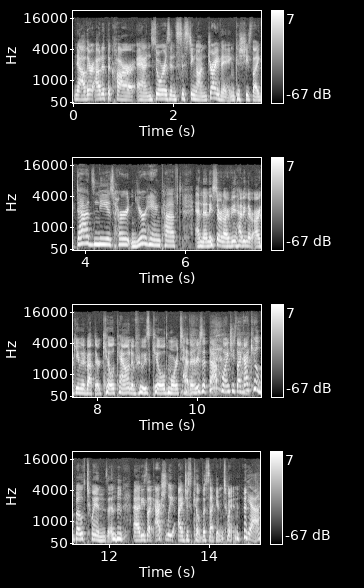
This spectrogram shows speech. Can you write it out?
now they're out at the car, and Zora's insisting on driving because she's like, Dad's knee is hurt and you're handcuffed. And then they start having their argument about their kill count of who's killed more tethers at that point. She's like, I killed both twins. And Addie's like, Actually, I just killed the second twin. Yeah,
